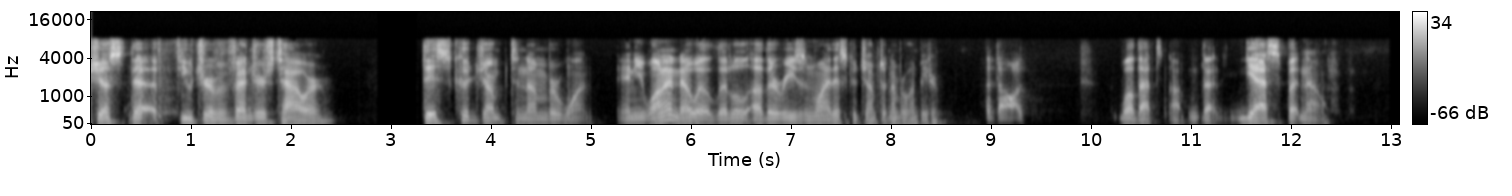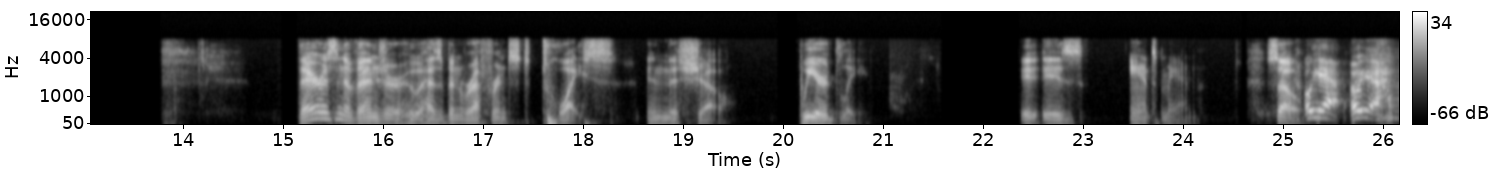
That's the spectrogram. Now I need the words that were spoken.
just the future of Avengers Tower, this could jump to number one. And you want to know a little other reason why this could jump to number one, Peter? The dog. Well, that's not that. Yes, but no. There is an Avenger who has been referenced twice in this show. Weirdly, it is Ant Man. So Oh yeah. Oh yeah.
